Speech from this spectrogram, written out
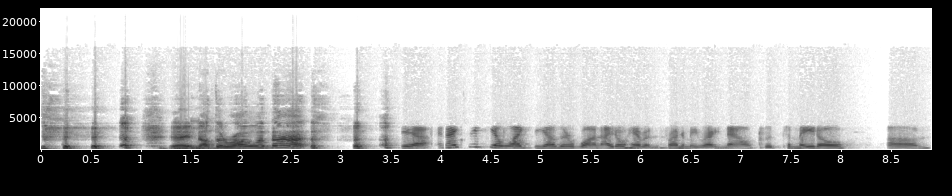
Ain't nothing wrong with that. Yeah, and I think you'll like the other one. I don't have it in front of me right now. The tomato um,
